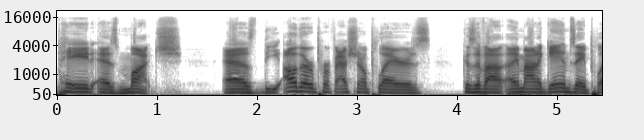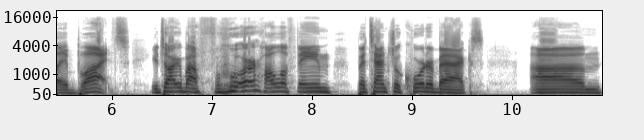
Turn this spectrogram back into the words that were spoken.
paid as much as the other professional players because of the amount of games they play. But you're talking about four Hall of Fame potential quarterbacks. Um,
